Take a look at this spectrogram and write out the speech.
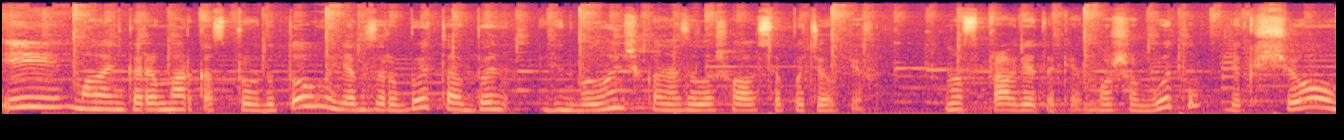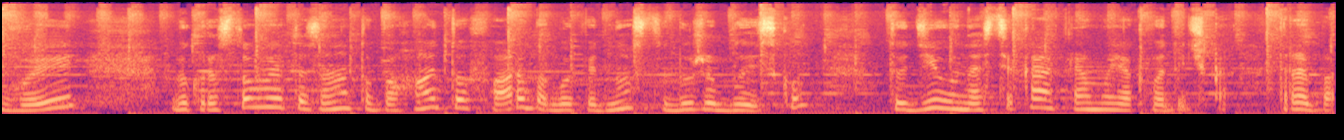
І маленька ремарка з приводу того, як зробити, аби від балончика не залишалося потьоків. Насправді таке може бути, якщо ви використовуєте занадто багато фарби або підносите дуже близько, тоді вона стікає прямо як водичка. Треба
